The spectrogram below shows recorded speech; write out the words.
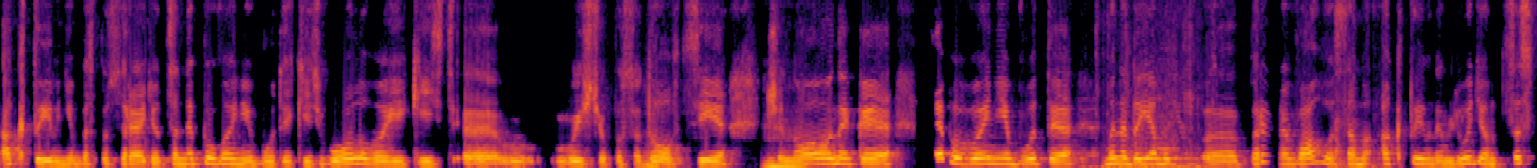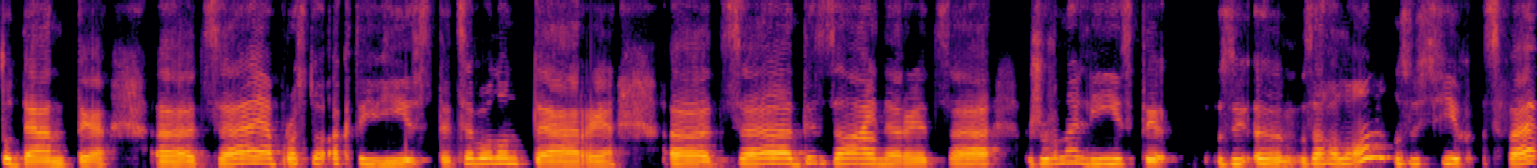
активні безпосередньо. Це не повинні бути якісь голови, якісь е, вищі посадовці, чиновники. Це повинні бути. Ми надаємо е, перевагу саме активним людям. Це студенти, е, це просто активісти, це волонтери, е, це дизайнери, це журналісти. З е, загалом з усіх сфер,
